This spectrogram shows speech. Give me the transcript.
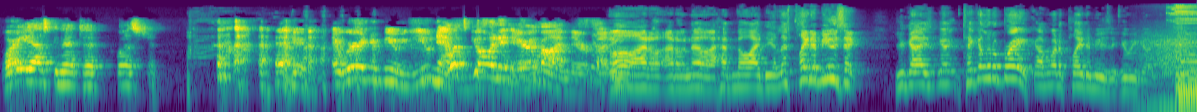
Why are you asking that type of question? hey, we're interviewing you now. What's going in Mr. your Darin. mind there, buddy? Oh, I don't, I don't know. I have no idea. Let's play the music. You guys take a little break. I'm going to play the music. Here we go.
